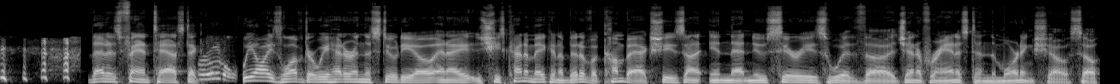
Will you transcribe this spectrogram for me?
that is fantastic. Brutal. We always loved her. We had her in the studio, and I she's kind of making a bit of a comeback. She's uh, in that new series with uh, Jennifer Aniston, The Morning Show. So,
